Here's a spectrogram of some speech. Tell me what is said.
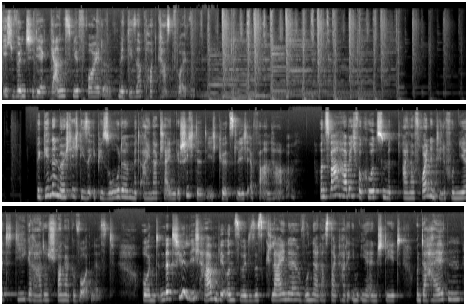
Ich wünsche dir ganz viel Freude mit dieser Podcast-Folge. Beginnen möchte ich diese Episode mit einer kleinen Geschichte, die ich kürzlich erfahren habe. Und zwar habe ich vor kurzem mit einer Freundin telefoniert, die gerade schwanger geworden ist. Und natürlich haben wir uns über dieses kleine Wunder, das da gerade in ihr entsteht, unterhalten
